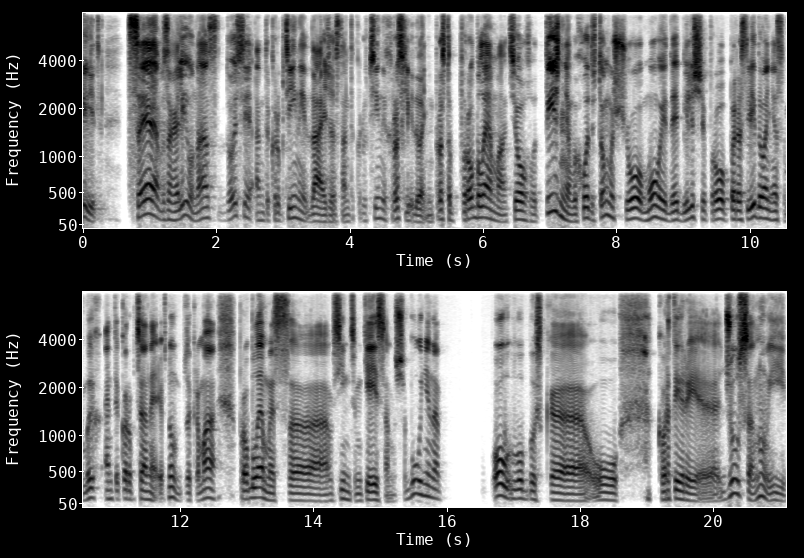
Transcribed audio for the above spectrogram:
Привіт! Це взагалі у нас досі антикорупційний дайджест антикорупційних розслідувань. Просто проблема цього тижня виходить в тому, що мова йде більше про переслідування самих антикорупціонерів. Ну, зокрема, проблеми з е, всім цим кейсом Шабуніна, обиск е, у квартири Джуса. Ну і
